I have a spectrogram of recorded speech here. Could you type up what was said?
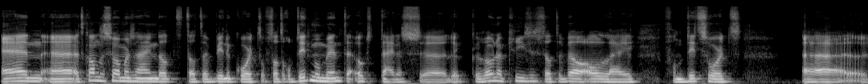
En het kan dus zomaar zijn dat, dat er binnenkort, of dat er op dit moment, ook tijdens de coronacrisis, dat er wel allerlei van dit soort uh,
